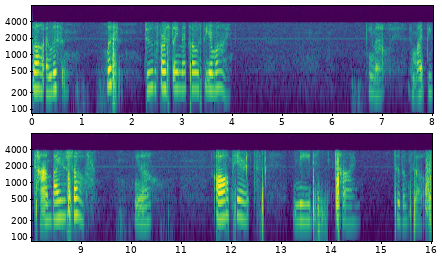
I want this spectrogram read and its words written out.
all. And listen, listen. Do the first thing that comes to your mind. You know, it might be time by yourself. You know, all parents need time to themselves,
